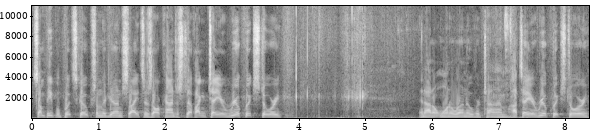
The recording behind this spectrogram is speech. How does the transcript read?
Some people put scopes on their gun sights. There's all kinds of stuff. I can tell you a real quick story, and I don't want to run over time. I'll tell you a real quick story.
